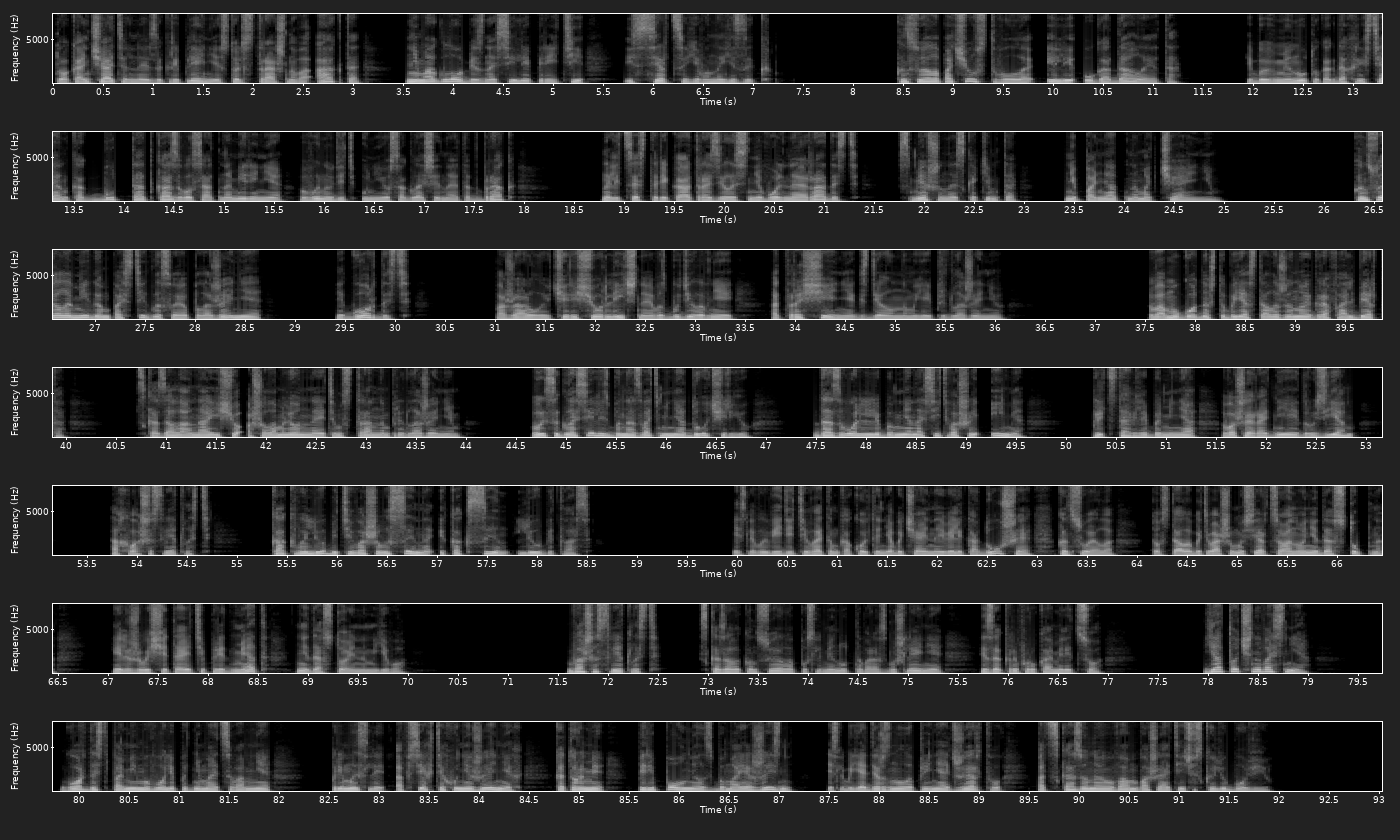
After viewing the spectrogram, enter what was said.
то окончательное закрепление столь страшного акта не могло без насилия перейти из сердца его на язык. Консуэла почувствовала или угадала это, ибо в минуту, когда христиан как будто отказывался от намерения вынудить у нее согласие на этот брак, на лице старика отразилась невольная радость, смешанная с каким-то непонятным отчаянием. Консуэла мигом постигла свое положение, и гордость, пожалуй, чересчур личная, возбудила в ней отвращение к сделанному ей предложению. «Вам угодно, чтобы я стала женой графа Альберта», сказала она, еще ошеломленная этим странным предложением. «Вы согласились бы назвать меня дочерью, дозволили бы мне носить ваше имя, представили бы меня вашей родне и друзьям. Ах, ваша светлость, как вы любите вашего сына и как сын любит вас. Если вы видите в этом какое-то необычайное великодушие, Консуэла, то, стало быть, вашему сердцу оно недоступно, или же вы считаете предмет недостойным его. «Ваша светлость», — сказала Консуэла после минутного размышления и закрыв руками лицо, — «я точно во сне. Гордость помимо воли поднимается во мне при мысли о всех тех унижениях, которыми переполнилась бы моя жизнь, если бы я дерзнула принять жертву, подсказанную вам вашей отеческой любовью.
